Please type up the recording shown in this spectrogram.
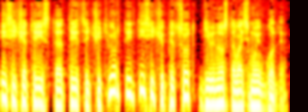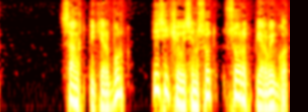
1334-1598 годы. Санкт-Петербург, 1841 год.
